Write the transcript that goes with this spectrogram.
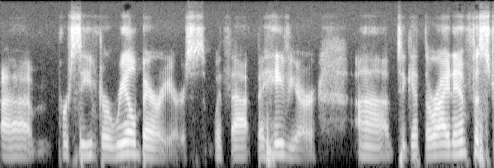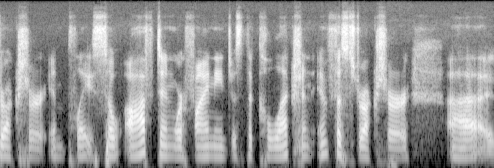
um, perceived or real barriers with that behavior, uh, to get the right infrastructure in place. So often we're finding just the collection infrastructure, uh,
